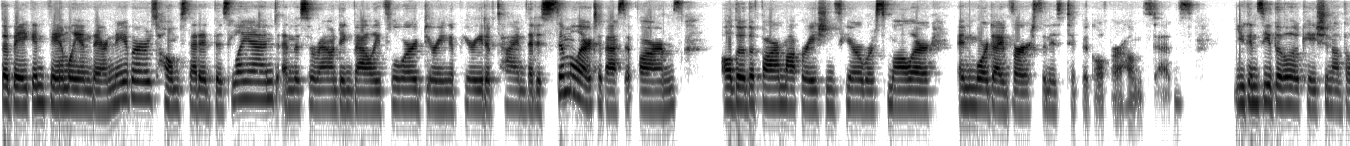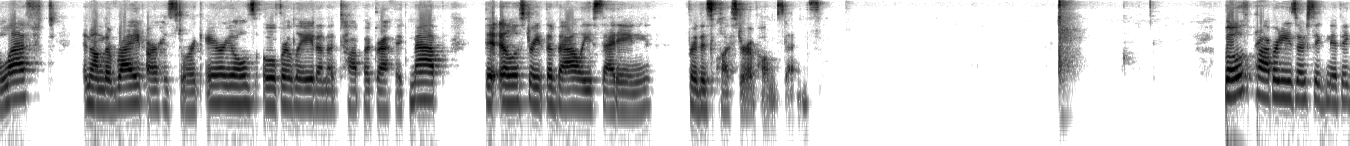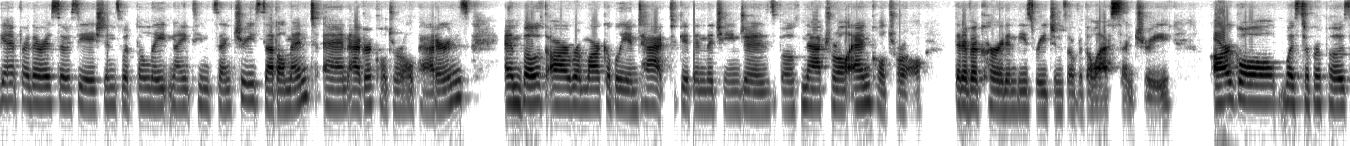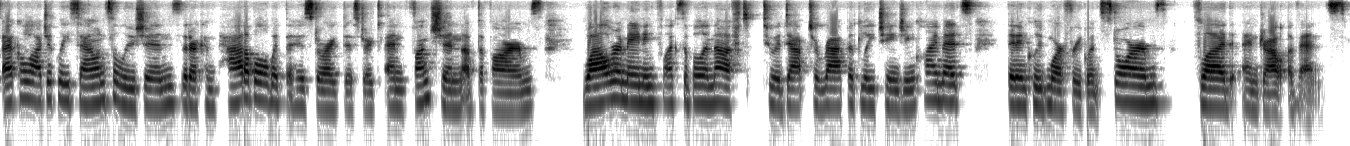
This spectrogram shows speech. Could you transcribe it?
The Bacon family and their neighbors homesteaded this land and the surrounding valley floor during a period of time that is similar to Bassett Farms, although the farm operations here were smaller and more diverse than is typical for homesteads. You can see the location on the left, and on the right are historic aerials overlaid on a topographic map that illustrate the valley setting for this cluster of homesteads. Both properties are significant for their associations with the late 19th century settlement and agricultural patterns, and both are remarkably intact given the changes, both natural and cultural, that have occurred in these regions over the last century. Our goal was to propose ecologically sound solutions that are compatible with the historic district and function of the farms while remaining flexible enough to adapt to rapidly changing climates that include more frequent storms, flood, and drought events.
